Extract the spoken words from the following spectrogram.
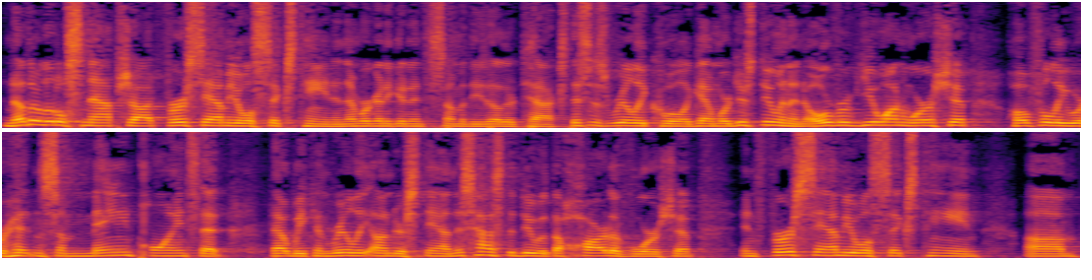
another little snapshot, 1 Samuel 16, and then we're going to get into some of these other texts. This is really cool. Again, we're just doing an overview on worship. Hopefully, we're hitting some main points that, that we can really understand. This has to do with the heart of worship. In 1 Samuel 16, um,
